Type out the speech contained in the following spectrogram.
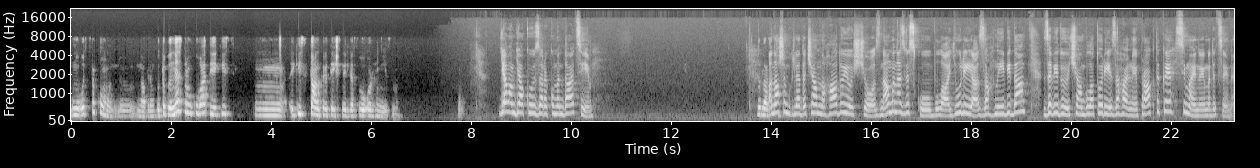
ну от в такому е, напрямку. Тобто не спровокувати якісь м, якийсь стан критичний для свого організму. Я вам дякую за рекомендації. А нашим глядачам нагадую, що з нами на зв'язку була Юлія Загнибіда, завідуюча амбулаторії загальної практики сімейної медицини.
